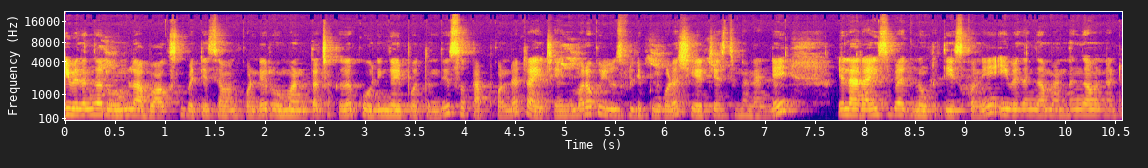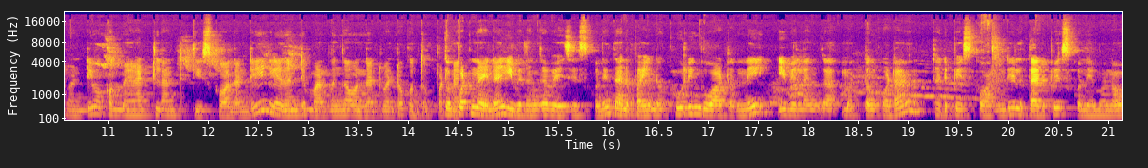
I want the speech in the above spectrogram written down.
ఈ విధంగా రూమ్లో ఆ బాక్స్ని పెట్టేసామనుకోండి రూమ్ అంతా చక్కగా కూలింగ్ అయిపోతుంది. సో తప్పకుండా ట్రై చేయండి. మరొక యూస్ఫుల్ టిప్ని కూడా షేర్ చేస్తున్నానండి. ఇలా రైస్ బ్యాగ్ను ఒకటి తీసుకొని ఈ విధంగా మందంగా ఉన్నటువంటి ఒక మ్యాట్ లాంటిది తీసుకోవాలండి. లేదంటే మందంగా ఉన్నటువంటి ఒక దుప్పటి దుప్పటినైనా ఈ విధంగా వేసేసుకొని దానిపైన కూలింగ్ వాటర్ని ఈ విధంగా మొత్తం కూడా తడిపేసుకోవాలండి. ఇలా తడిపేసుకొని మనం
